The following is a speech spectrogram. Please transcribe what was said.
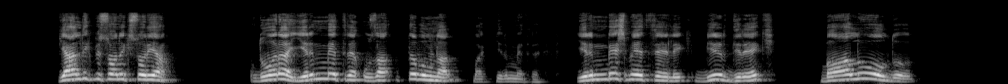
Geldik bir sonraki soruya. Duvara 20 metre uzaklıkta bulunan bak 20 metre 25 metrelik bir direk bağlı olduğu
